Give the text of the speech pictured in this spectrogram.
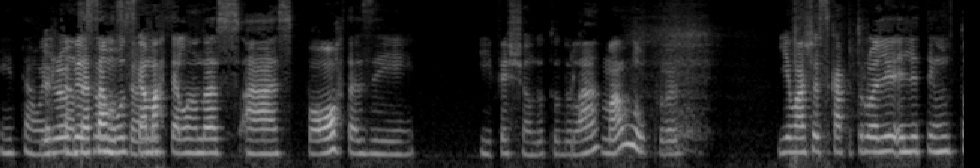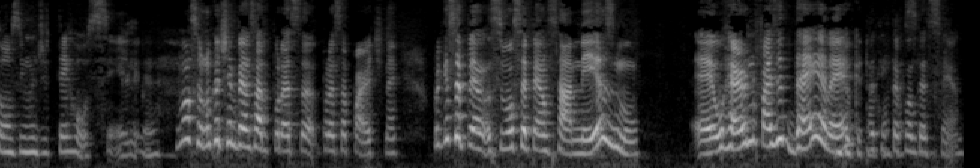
Então, Eu ele canta essa essa música martelando as, as portas e, e fechando tudo lá. Maluco, né? E eu acho esse capítulo, ele, ele tem um tonzinho de terror, assim. Ele... Nossa, eu nunca tinha pensado por essa, por essa parte, né? Porque você se você pensar mesmo, é, o Harry não faz ideia, né? Do que tá acontecendo.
